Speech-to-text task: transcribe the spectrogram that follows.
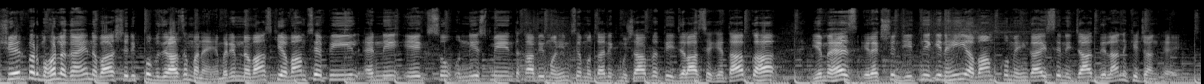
शेर पर मोहर लगाएँ, नवाज़ शरीफ को वजी अजम बनाएँ। मरीम नवाज़ की आवाम से अपील, एन ए एक सौ उन्नीस में इंतबी मुहिम से मुतलिक मुशावरती इजलास से खिताब, कहा, यह महज इलेक्शन जीतने की नहीं, आवाम को महँगाई से निजात दिलाने की जंग है।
